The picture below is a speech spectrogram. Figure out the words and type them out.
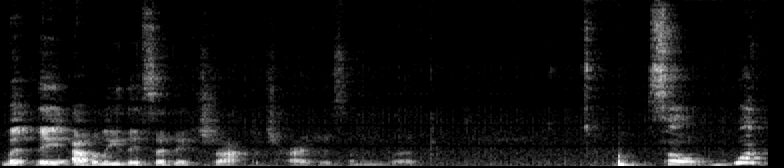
But they, I believe they said they dropped the charges. Let me look. So what?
